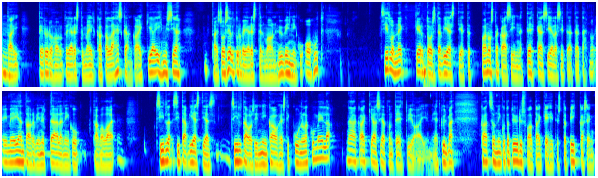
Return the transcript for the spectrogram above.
mm. tai terveydenhuoltojärjestelmä ei kata läheskään kaikkia ihmisiä tai sosiaaliturvajärjestelmä on hyvin niin kuin ohut. Silloin ne kertoo sitä viestiä, että panostakaa sinne, tehkää siellä sitä tätä. No ei meidän tarvitse nyt täällä niin kuin tavallaan sillä, sitä viestiä siltä osin niin kauheasti kuunnella, kun meillä nämä kaikki asiat on tehty jo aiemmin. Että kyllä mä katson niin tuota Yhdysvaltain kehitystä pikkasen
